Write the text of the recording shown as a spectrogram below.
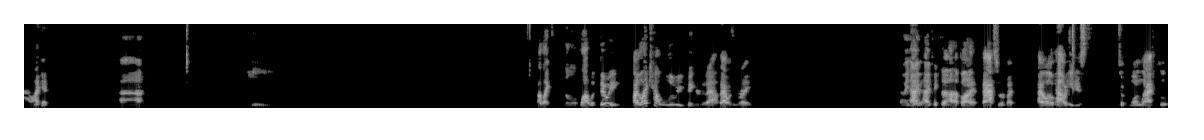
I like it. Uh, I like the little plot with Dewey. I like how Louie figured it out. That was great. I mean, I, I picked up on it faster, but I love how he just took one last clue,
